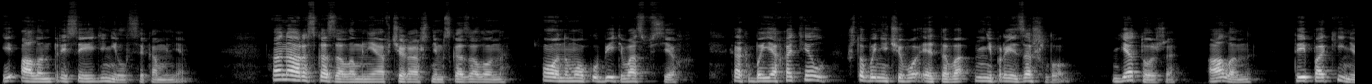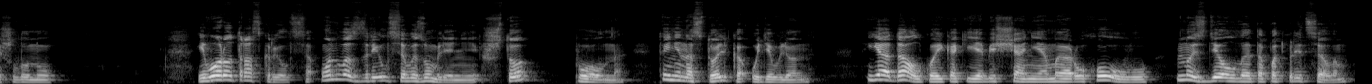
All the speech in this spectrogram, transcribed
и Алан присоединился ко мне. «Она рассказала мне о вчерашнем», – сказал он. «Он мог убить вас всех. Как бы я хотел, чтобы ничего этого не произошло. Я тоже. Алан, ты покинешь Луну. Его рот раскрылся. Он воззрился в изумлении. Что? Полно. Ты не настолько удивлен. Я дал кое-какие обещания мэру Хоуву, но сделал это под прицелом.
